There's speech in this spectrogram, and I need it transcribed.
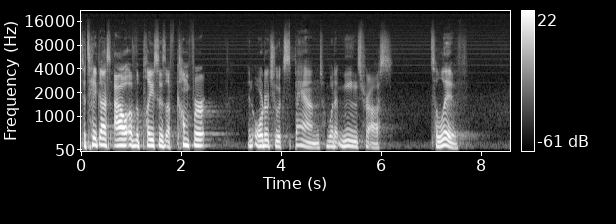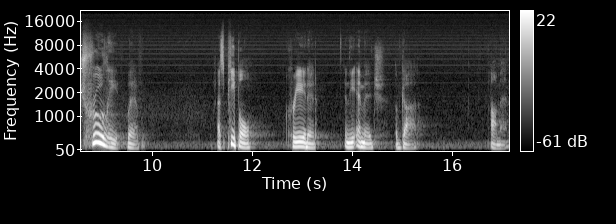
to take us out of the places of comfort in order to expand what it means for us to live, truly live, as people created in the image of God. Amen.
